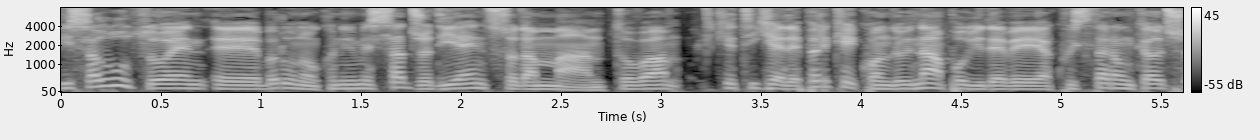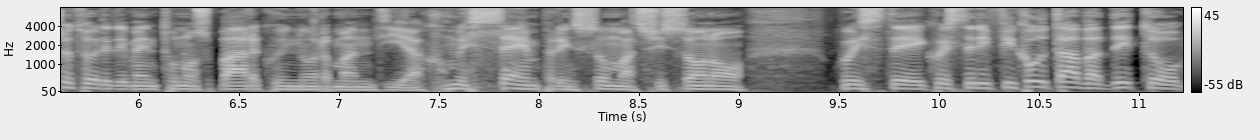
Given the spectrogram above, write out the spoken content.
Ti saluto eh, Bruno con il messaggio di Enzo da Mantova che ti chiede perché quando il Napoli deve acquistare un calciatore diventa uno sbarco in Normandia. Come sempre insomma ci sono queste, queste difficoltà. Va detto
